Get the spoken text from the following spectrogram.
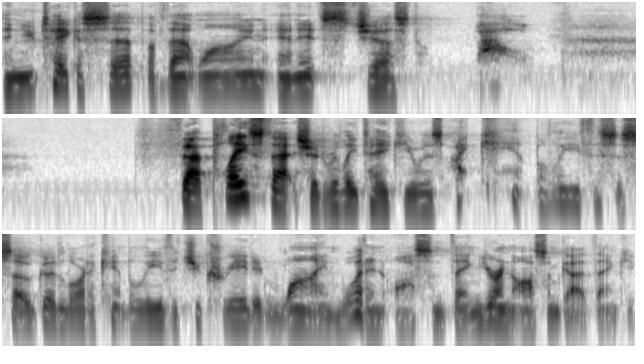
And you take a sip of that wine, and it's just wow. that place that should really take you is I can't believe this is so good, Lord. I can't believe that you created wine. What an awesome thing. You're an awesome God. Thank you.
